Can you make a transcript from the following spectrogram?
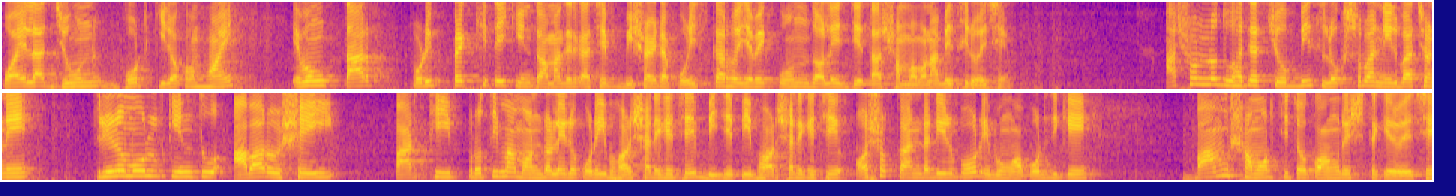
পয়লা জুন ভোট কীরকম হয় এবং তার পরিপ্রেক্ষিতেই কিন্তু আমাদের কাছে বিষয়টা পরিষ্কার হয়ে যাবে কোন দলে জেতার সম্ভাবনা বেশি রয়েছে। আসন্ন দু হাজার চব্বিশ লোকসভা নির্বাচনে তৃণমূল কিন্তু আবারও সেই প্রার্থী প্রতিমা মণ্ডলের ওপরেই ভরসা রেখেছে, বিজেপি ভরসা রেখেছে, অশোক কান্ডারির ওপর এবং অপরদিকে বাম সমর্থিত কংগ্রেস থেকে রয়েছে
